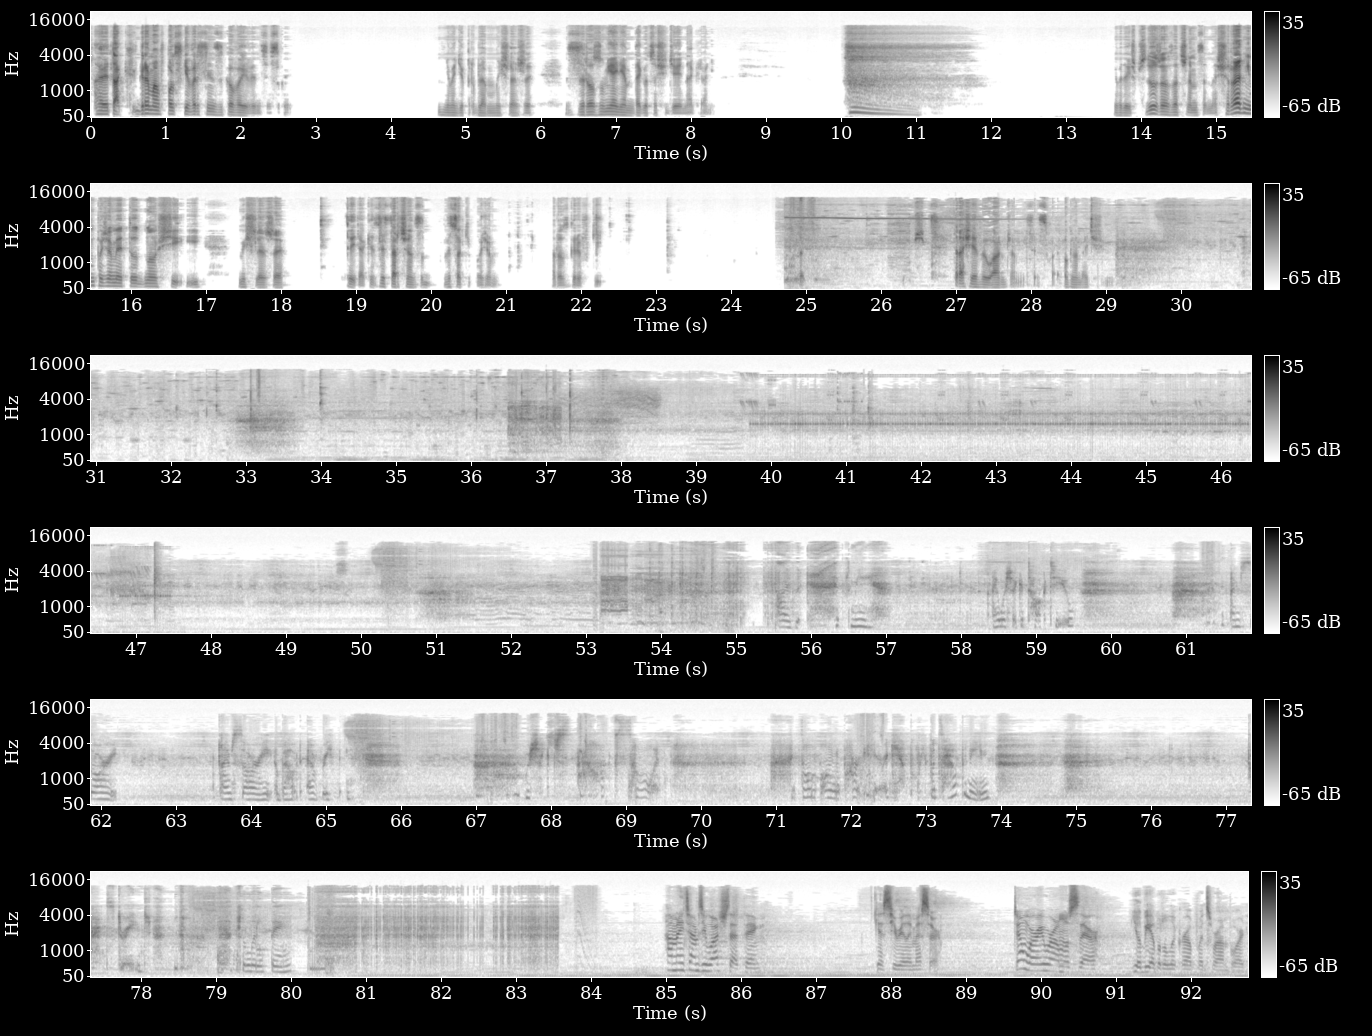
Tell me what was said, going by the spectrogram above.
E, tak, grę mam w polskiej wersji językowej, więc jest okej. Nie będzie problemu, myślę, że zrozumieniem tego, co się dzieje na ekranie. Nie będę już przedłużał, zaczynamy sobie na średnim poziomie trudności i myślę, że to i tak jest wystarczająco wysoki poziom rozgrywki. Teraz się wyłączam i sobie oglądajcie film. Isaac, it's me. I wish I could talk to you. I'm sorry. I'm sorry about everything. I wish I could just talk to someone. It's all falling apart here. I can't believe what's happening. It's strange. Such a little thing. How many times you watched that thing? Guess you really miss her. Don't worry, we're almost there. You'll be able to look her up once we're on board.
